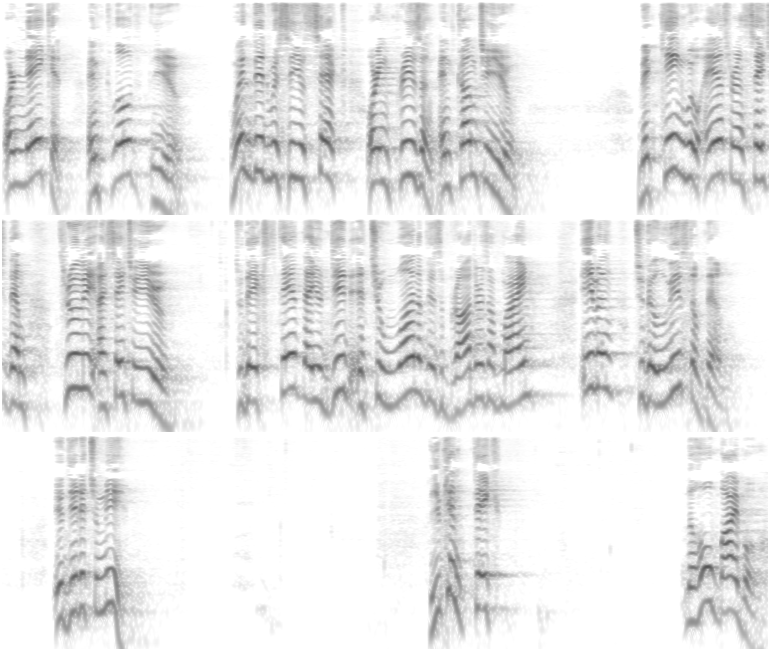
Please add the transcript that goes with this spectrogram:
or naked and clothe you? When did we see you sick or in prison and come to you? The king will answer and say to them, Truly I say to you, to the extent that you did it to one of these brothers of mine, even to the least of them. You did it to me. You can take the whole Bible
